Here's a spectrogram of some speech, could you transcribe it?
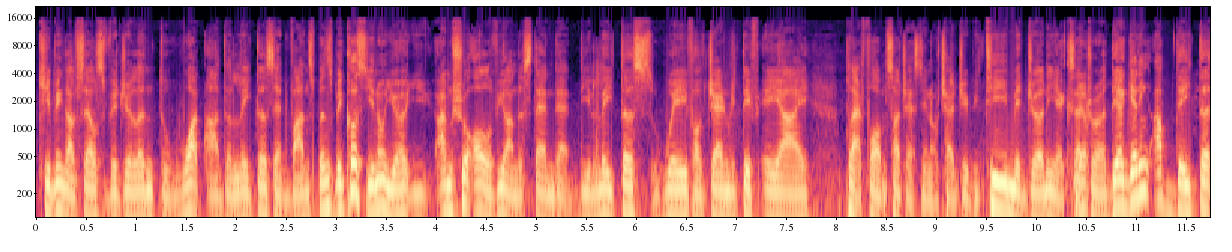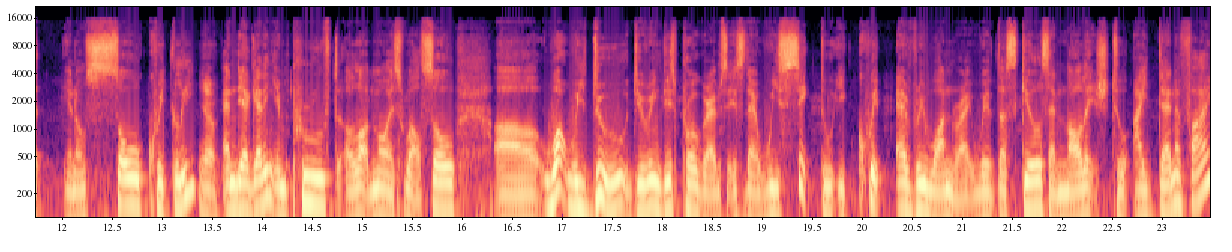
keeping ourselves vigilant to what are the latest advancements because, you know, you, you, I'm sure all of you understand that the latest wave of generative AI platforms such as, you know, ChatGPT, Midjourney, etc., they are getting updated, you know, so quickly Yeah. and they are getting improved a lot more as well. So, uh, what we do during these programs is that we seek to equip everyone, right, with the skills and knowledge to identify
